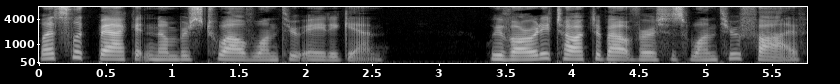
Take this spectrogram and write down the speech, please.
Let's look back at Numbers 12 1 through 8 again. We've already talked about verses 1 through 5,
